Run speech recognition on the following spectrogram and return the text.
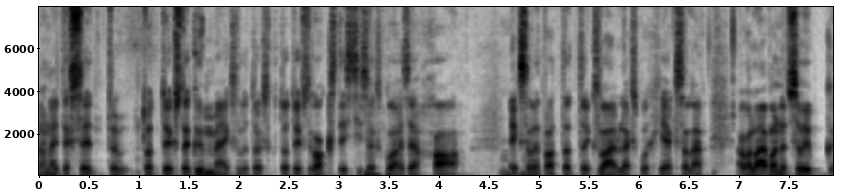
noh, näiteks see, et tuhat üheksasada kümme, eks ole, tuhat üheksasada kaksteist, siis oleks kohe see ahaa, eks ole, et vaata, et üks laev läks põhja, eks ole. aga laevaõnnetuse võib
